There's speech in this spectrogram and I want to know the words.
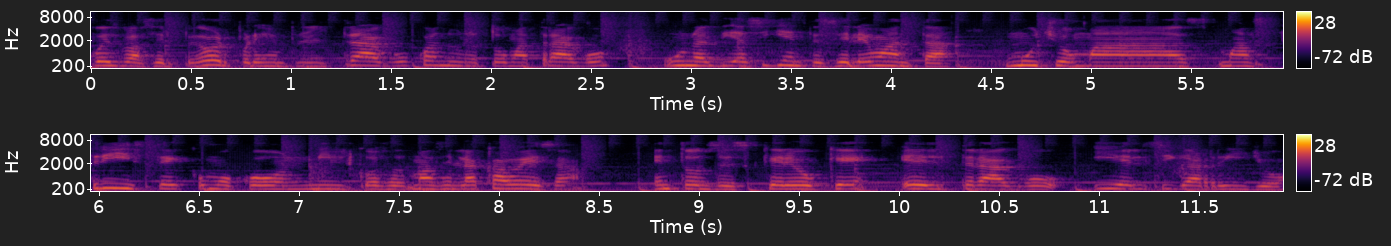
pues va a ser peor. Por ejemplo, el trago, cuando uno toma trago, uno al día siguiente se levanta mucho más, más triste, como con mil cosas más en la cabeza. Entonces creo que el trago y el cigarrillo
